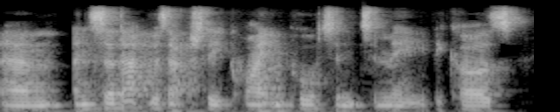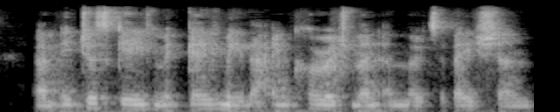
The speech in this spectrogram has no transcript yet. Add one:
Um, and so that was actually quite important to me because um, it just gave me, gave me that encouragement and motivation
